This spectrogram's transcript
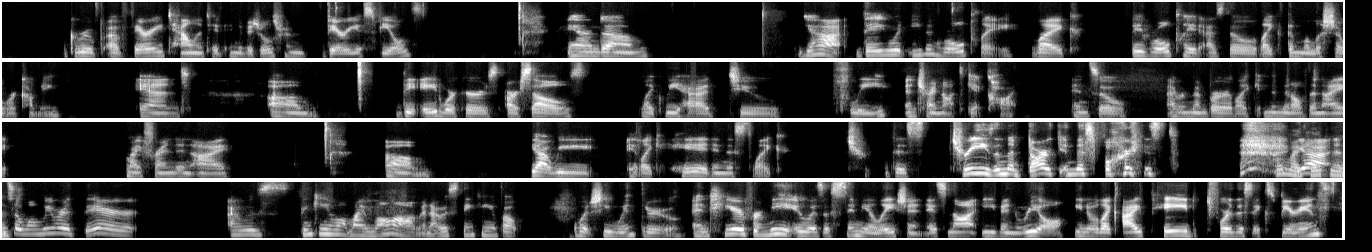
group of very talented individuals from various fields. And um, yeah, they would even role play like they role played as though like the militia were coming and um the aid workers ourselves like we had to flee and try not to get caught and so i remember like in the middle of the night my friend and i um yeah we it like hid in this like tr- this trees in the dark in this forest Oh my yeah. Goodness. And so when we were there, I was thinking about my mom and I was thinking about what she went through. And here for me, it was a simulation. It's not even real. You know, like I paid for this experience.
